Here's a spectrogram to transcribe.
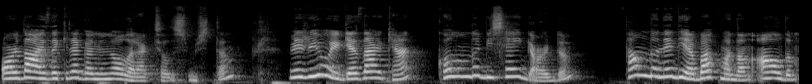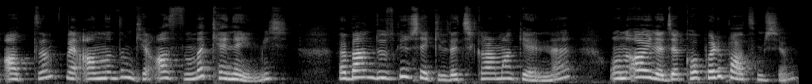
Orada Isaac ile gönüllü olarak çalışmıştım. Ve Rio'yu gezerken kolumda bir şey gördüm. Tam da ne diye bakmadan aldım attım ve anladım ki aslında keneymiş. Ve ben düzgün şekilde çıkarmak yerine onu öylece koparıp atmışım.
